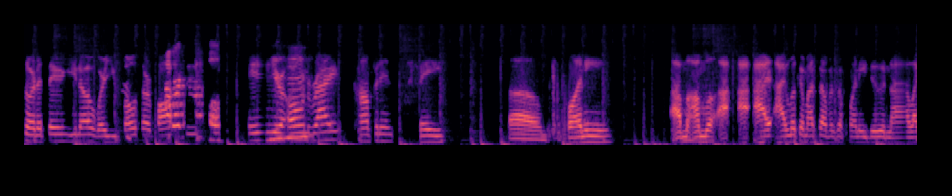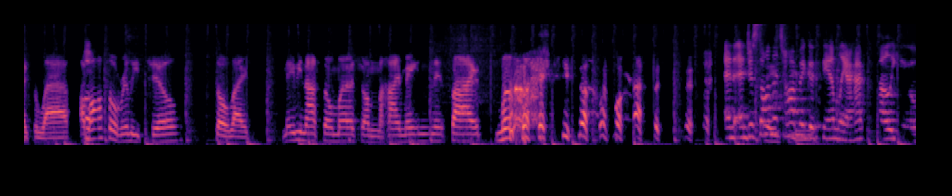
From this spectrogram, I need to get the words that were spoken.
sort of thing, you know, where you both are bosses in your Mhm. own right. Confidence, faith, um, funny. I'm I'm a, I, I I look at myself as a funny dude and I like to laugh. I'm also really chill. So like maybe not so much on the high maintenance side. But, you know, and and just on Thank the topic you. of family, I have to tell you,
